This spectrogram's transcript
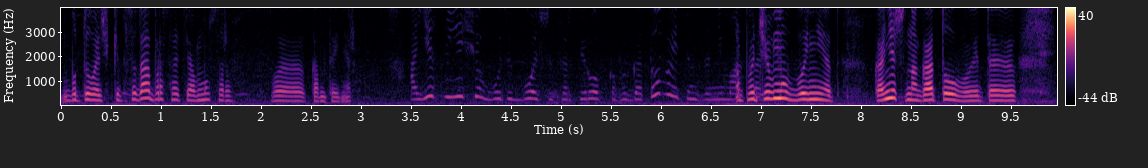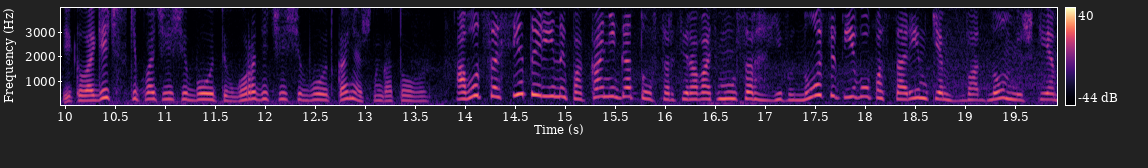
бутылочки сюда бросать, а мусор в э, контейнер. А если еще будет больше сортировка, вы готовы этим заниматься? А почему бы нет? Конечно, готовы. Это экологически почище будет, и в городе чище будет. Конечно, готовы. А вот сосед Ирины пока не готов сортировать мусор и выносит его по старинке в одном мешке.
